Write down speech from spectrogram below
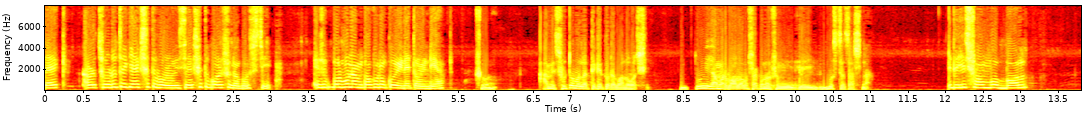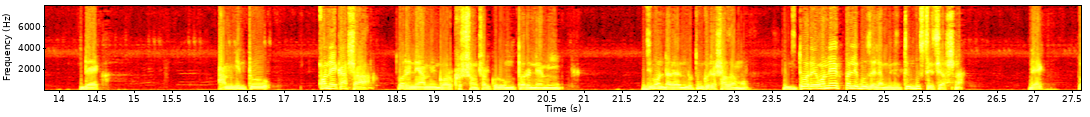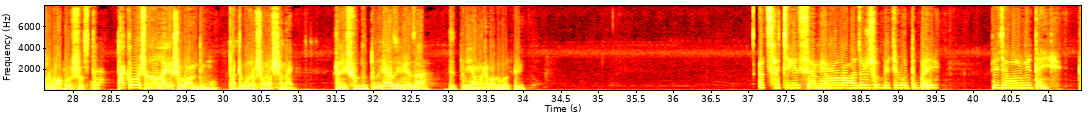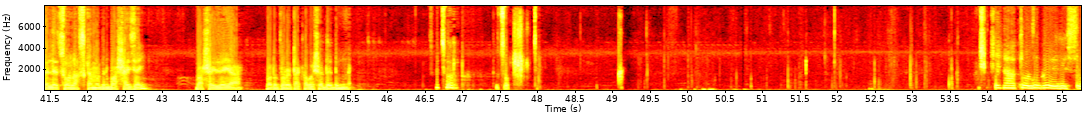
দেখ আমরা ছোট থেকে একসাথে বড় হয়েছি একসাথে পড়াশোনা করছি। এসব বলব না আমি কখনো করি নাই তোর নিয়ে। শোন আমি ছোটবেলা থেকে তোরে ভালোবাসি। তুই আমার ভালোবাসা কোনো সময় এই বুঝতে চাস না। এটা কি সম্ভব বল? দেখ আমি কিন্তু অনেক আশা তোরে নিয়ে আমি ঘর ঘর সংসার করুম তোরে নিয়ে আমি জীবনটা নতুন করে সাজামো। কিন্তু তোরে অনেক পালি বুঝাইলাম কিন্তু তুই বুঝতে চাস না। দেখ তোর বাপর সুস্থ। টাকা পয়সা যা লাগে সব আমি দিমু তাতে কোনো সমস্যা নাই। খালি শুধু তুই রাজি হয়ে যা যে তুই আমার ভালোবাসবি। আচ্ছা ঠিক আছে আমি আমার বাবার জন্য সবকিছু করতে পারি। তুই যা বলবি তাই। তাহলে চল আজকে আমাদের বাসায় যাই। বাসায় যাইয়া পরে তোরা টাকা পয়সা দিয়ে দিম। না চল। তো চল। রাত অনেক হয়ে গেছে।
